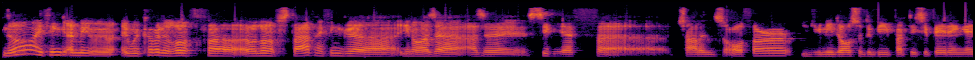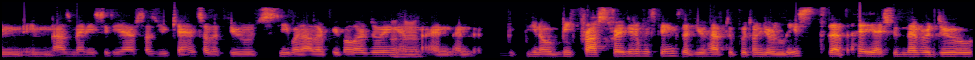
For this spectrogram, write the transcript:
No, I think I mean we covered a lot of uh, a lot of stuff. I think uh, you know as a as a CTF uh, challenge author, you need also to be participating in in as many CTFs as you can, so that you see what other people are doing mm-hmm. and and and you know be frustrated with things that you have to put on your list that hey i should never do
